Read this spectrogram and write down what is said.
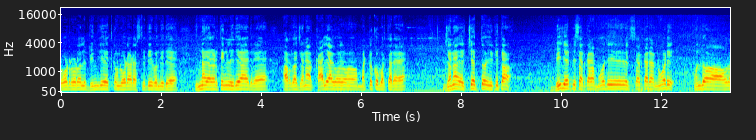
ರೋಡ್ ರೋಡಲ್ಲಿ ಬಿಂದಿಗೆ ಎತ್ಕೊಂಡು ಓಡಾಡೋ ಸ್ಥಿತಿ ಬಂದಿದೆ. ಇನ್ನೂ ಎರಡು ತಿಂಗಳು ಇದೆ ಆದರೆ ಅರ್ಧ ಜನ ಖಾಲಿಯಾಗೋ ಮಟ್ಟಕ್ಕೂ ಬರ್ತಾರೆ. ಜನ ಎಚ್ಚೆತ್ತು ಈ ಕಿತ ಬಿ ಜೆ ಪಿ ಸರ್ಕಾರ, ಮೋದಿ ಸರ್ಕಾರ ನೋಡಿ ಒಂದು ಅವರ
